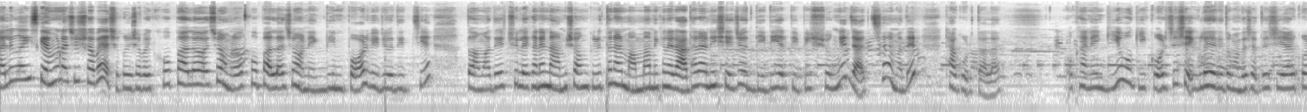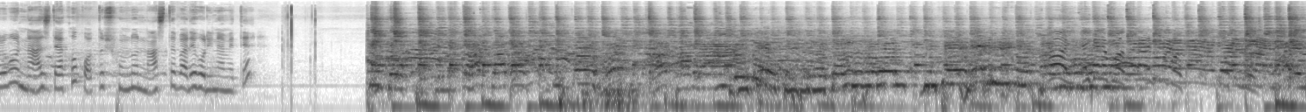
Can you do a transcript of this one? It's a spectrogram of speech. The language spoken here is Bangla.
হ্যালো গাইস, কেমন আছো সবাই? আশা করি সবাই খুব ভালো আছো, আমরাও খুব ভালো আছি অনেক দিন পর ভিডিও দিচ্ছি। তো আমাদের ছিল এখানে নাম সংকীর্তন আর মাম্মাম এখানে রাধারানী সেজে ওর দিদি আর পিপির সঙ্গে যাচ্ছে আমাদের ঠাকুরতলায়। ওখানে গিয়ে ও কী করছে সেগুলোই আজকে তোমাদের সাথে শেয়ার করব। নাচ দেখো, কত সুন্দর নাচতে পারে হরিনামেতে।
